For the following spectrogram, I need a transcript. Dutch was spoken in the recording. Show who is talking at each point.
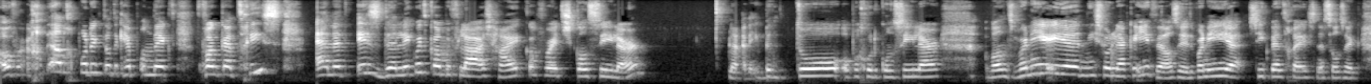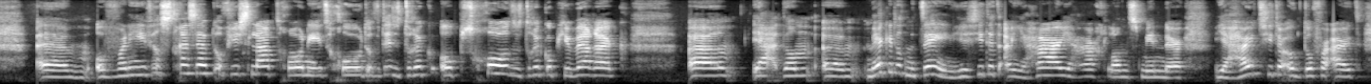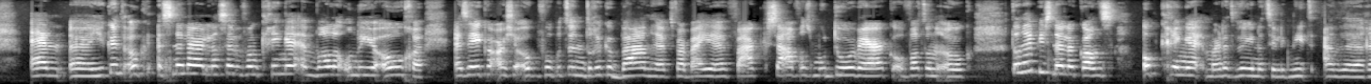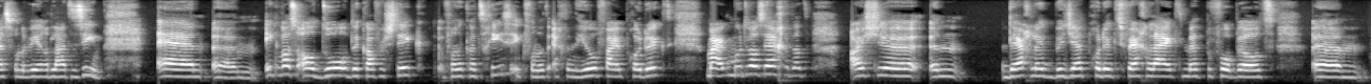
Speaker 1: over een geweldig product dat ik heb ontdekt van Catrice. En het is de Liquid Camouflage High Coverage Concealer. Nou, ik ben dol op een goede concealer. Want wanneer je niet zo lekker in je vel zit, wanneer je ziek bent geweest, net zoals ik, um, of wanneer je veel stress hebt, of je slaapt gewoon niet goed, of het is druk op school, druk op je werk, Um, ja, dan um, merk je dat meteen. Je ziet het aan je haar, je haar glanst minder. Je huid ziet er ook doffer uit. En uh, je kunt ook sneller last hebben van kringen en wallen onder je ogen. En zeker als je ook bijvoorbeeld een drukke baan hebt waarbij je vaak s'avonds moet doorwerken of wat dan ook. Dan heb je sneller kans opkringen. Maar dat wil je natuurlijk niet aan de rest van de wereld laten zien. En um, ik was al dol op de coverstick van Catrice. Ik vond het echt een heel fijn product. Maar ik moet wel zeggen dat als je een dergelijk budgetproduct vergelijkt met bijvoorbeeld um,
